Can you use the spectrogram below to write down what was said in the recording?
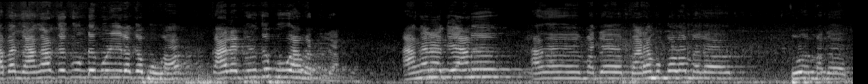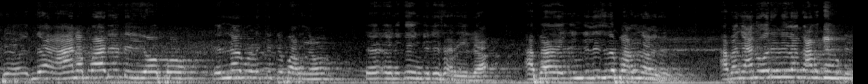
അപ്പം ഞങ്ങൾക്ക് കുണ്ടും കുഴിയിലൊക്കെ പോവാം. കലക്ടർക്ക് പോകാൻ പറ്റില്ല. അങ്ങനെയൊക്കെയാണ് മറ്റേ പറമ്പുക്കുളം മറ്റേ മറ്റേ എന്റെ ആനപ്പാടി ഡി ഒപ്പോ എന്നെ വിളിച്ചിട്ട് പറഞ്ഞു എനിക്ക് ഇംഗ്ലീഷ് അറിയില്ല. അപ്പം ഇംഗ്ലീഷിൽ പറഞ്ഞവർ അപ്പം ഞാൻ ഒരുവിധം കണക്ക് കൂട്ടി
